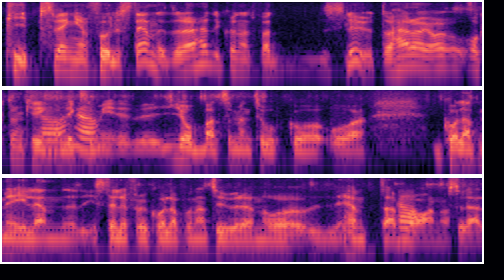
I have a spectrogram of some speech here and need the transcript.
pipsvängen fullständigt. Det där hade kunnat vara slut. Och här har jag åkt omkring och liksom ja. jobbat som en tok och, och kollat mejlen istället för att kolla på naturen och hämta ja. barn och sådär.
